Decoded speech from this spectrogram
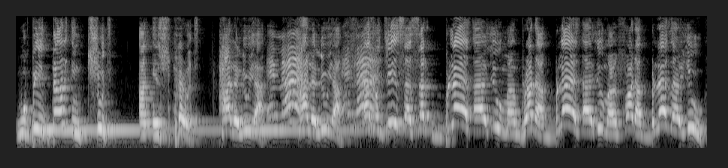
will be done in truth and in spirit. Hallelujah. Amen. Hallelujah. Amen. And so Jesus said, Blessed are you, my brother. Blessed are you, my father. Blessed are you,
